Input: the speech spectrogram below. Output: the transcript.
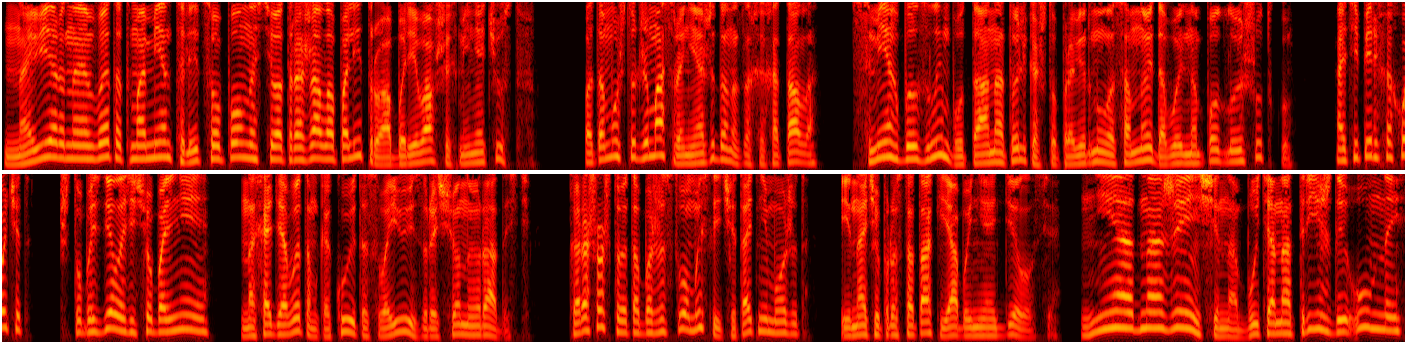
Наверное, в этот момент лицо полностью отражало палитру обуревавших меня чувств. Потому что Джемасра неожиданно захохотала. Смех был злым, будто она только что провернула со мной довольно подлую шутку. А теперь хохочет, чтобы сделать еще больнее, находя в этом какую-то свою извращенную радость. Хорошо, что это божество мыслей читать не может, иначе просто так я бы не отделался. Ни одна женщина, будь она трижды умной,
